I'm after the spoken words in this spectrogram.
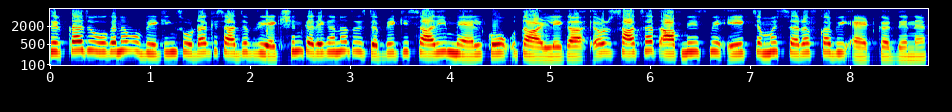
सिरका जो होगा ना, वो बेकिंग सोडा के साथ जब रिएक्शन करेगा ना तो इस डब्बे की सारी मैल को उतार लेगा। और साथ साथ आपने इसमें एक चम्मच सरफ का भी ऐड कर देना है।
